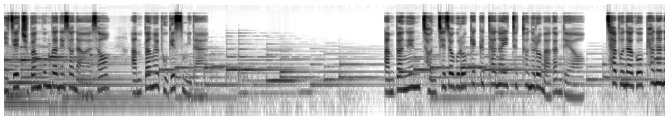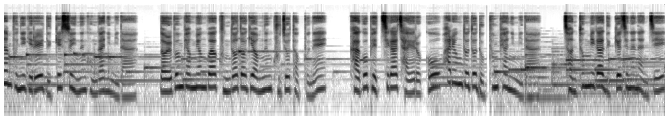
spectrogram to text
이제 주방 공간에서 나와서 안방을 보겠습니다. 안방은 전체적으로 깨끗한 화이트 톤으로 마감되어 차분하고 편안한 분위기를 느낄 수 있는 공간입니다. 넓은 벽면과 군더더기 없는 구조 덕분에 가구 배치가 자유롭고 활용도도 높은 편입니다. 전통미가 느껴지는 한지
